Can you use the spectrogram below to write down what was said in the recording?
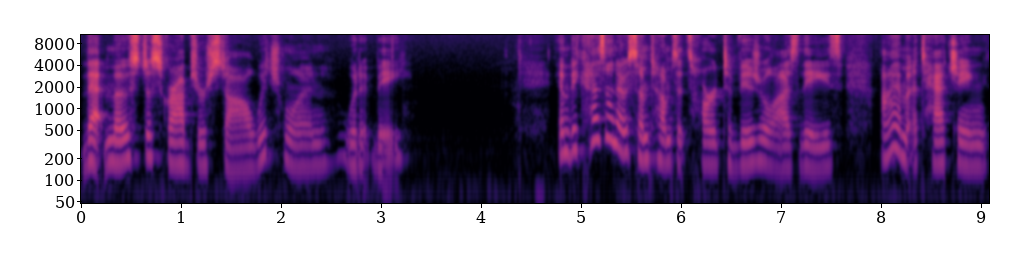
that most describes your style, which one would it be? And because I know sometimes it's hard to visualize these, I am attaching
